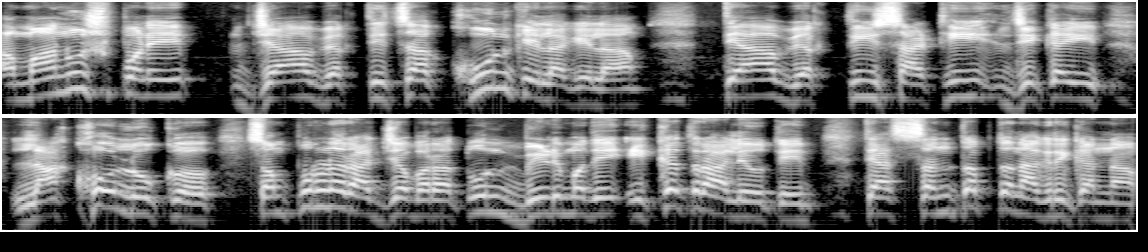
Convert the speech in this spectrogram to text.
अमानुषपणे ज्या व्यक्तीचा खून केला गेला त्या व्यक्तीसाठी जे काही लाखो लोक संपूर्ण राज्यभरातून बीडमध्ये एकत्र आले होते त्या संतप्त नागरिकांना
